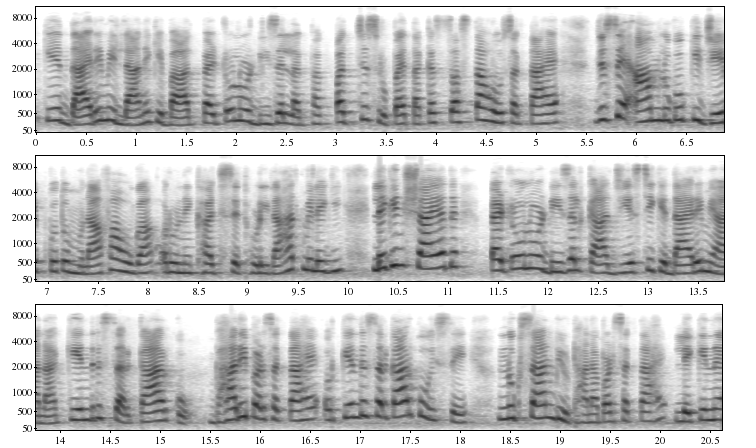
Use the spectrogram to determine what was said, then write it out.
के दायरे में लाने के बाद पेट्रोल और डीजल लगभग पच्चीस रुपये तक सस्ता हो सकता है, जिससे आम लोगों की जेब को तो मुनाफा होगा और उन्हें खर्च से थोड़ी राहत मिलेगी। लेकिन शायद पेट्रोल और डीजल का जीएसटी के दायरे में आना केंद्र सरकार को भारी पड़ सकता है और केंद्र सरकार को इससे नुकसान भी उठाना पड़ सकता है। लेकिन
